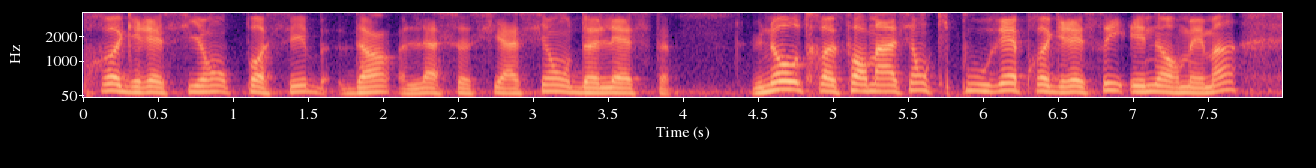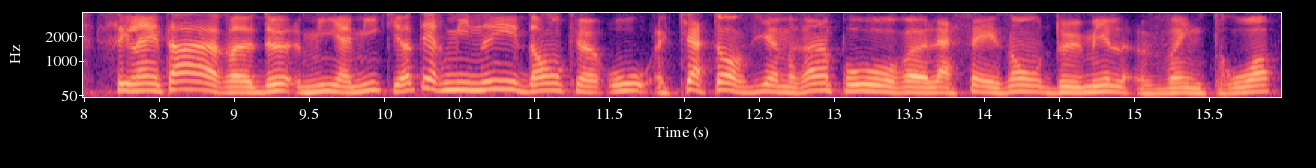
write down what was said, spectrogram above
progression possible dans l'association de l'Est. Une autre formation qui pourrait progresser énormément, c'est l'Inter de Miami qui a terminé donc au 14e rang pour la saison 2023.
